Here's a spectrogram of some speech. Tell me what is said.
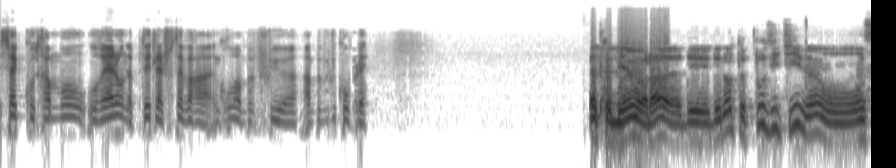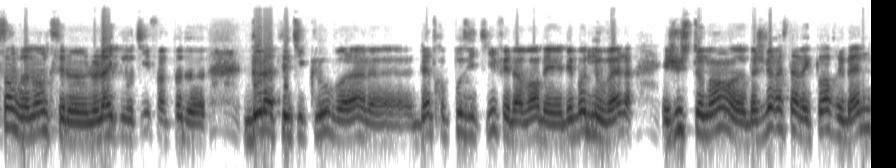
c'est vrai que contrairement au Real on a peut-être la chance d'avoir un groupe un peu plus un peu plus complet très bien, voilà, euh, des, des notes positives. Hein. On, on, sent vraiment que c'est le, le leitmotiv un peu de, de l'Athletic Club, voilà, d'être positif et d'avoir des, des, bonnes nouvelles. Et justement, euh, bah, je vais rester avec toi, Ruben.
